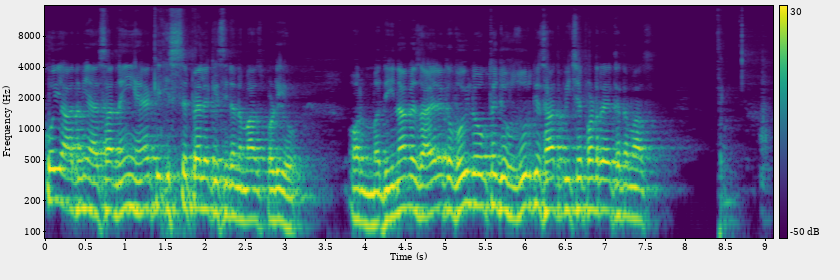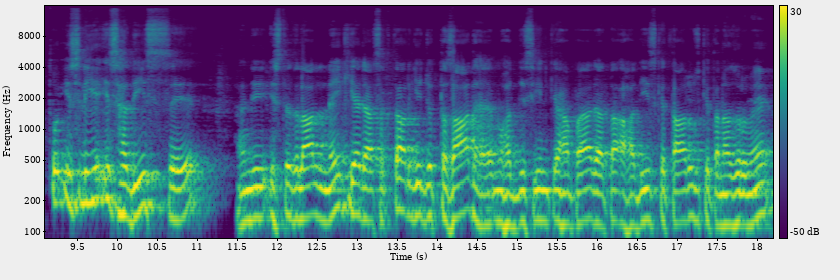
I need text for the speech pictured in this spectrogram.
کوئی آدمی ایسا نہیں ہے کہ اس سے پہلے کسی نے نماز پڑھی ہو۔ اور مدینہ میں ظاہر ہے کہ وہی لوگ تھے جو حضور کے ساتھ پیچھے پڑھ رہے تھے نماز۔ تو اس لیے اس حدیث سے ہاں جی استدلال نہیں کیا جا سکتا۔ اور یہ جو تضاد ہے محدثین کے یہاں پایا جاتا احادیث کے تعارض کے تناظر میں،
